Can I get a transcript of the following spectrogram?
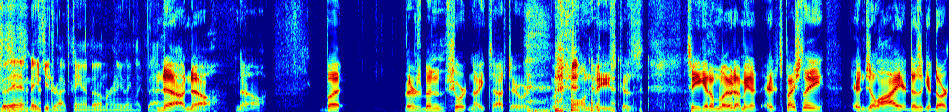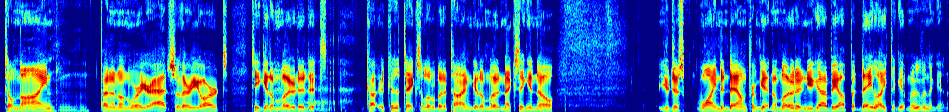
But they didn't make you drive tandem or anything like that. No, no, no. But there's been short nights out there with, with fallen bees because till you get them loaded. I mean, it, especially in July, it doesn't get dark till 9 mm-hmm. depending on where you're at. So there you are t- till you get them loaded. Ah. It's because it takes a little bit of time to get them loaded. Next thing you know, you're just winding down from getting them loaded, and you got to be up at daylight to get moving again.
